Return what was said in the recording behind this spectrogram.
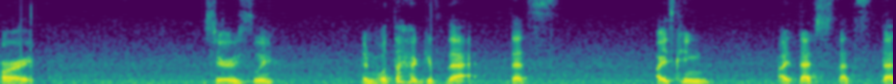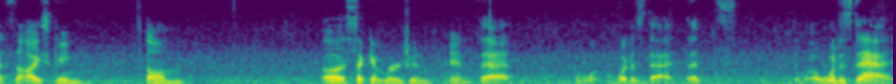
Alright. Seriously? And what the heck is that? That's Ice King? I that's that's that's the Ice King. Um uh second version and that what, what is that? That's what is that?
